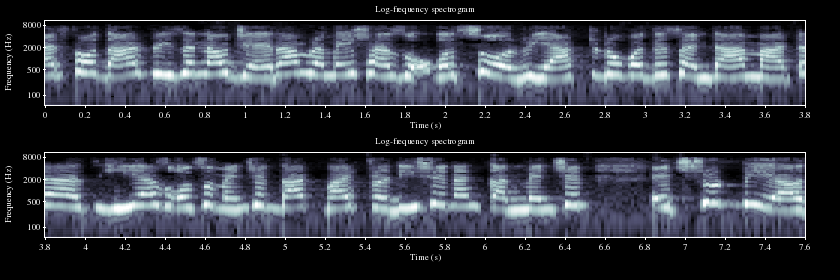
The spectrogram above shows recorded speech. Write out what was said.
And for that reason, now Jairam Ramesh has also reacted over this entire matter as he has also mentioned that by tradition and convention, it should be uh,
